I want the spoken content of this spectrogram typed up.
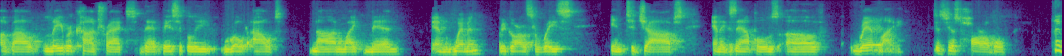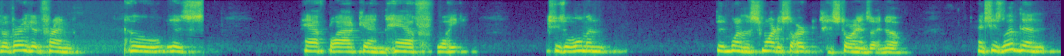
about labor contracts that basically wrote out non white men and women, regardless of race, into jobs, and examples of redlining is just horrible. I have a very good friend who is half black and half white. She's a woman, one of the smartest art historians I know. And she's lived in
